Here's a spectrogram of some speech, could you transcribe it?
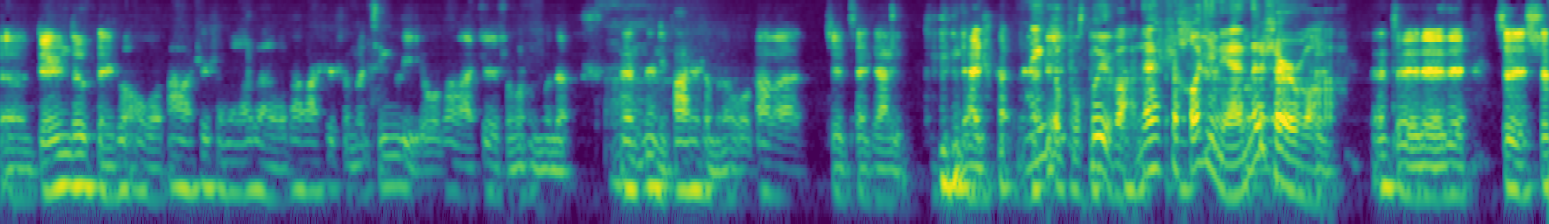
呃，别人都可能说哦，我爸爸是什么老板，我爸爸是什么经理，我爸爸是什么什么的。那那你爸是什么呢？我爸爸就在家里 待着。那个不会吧？那是好几年的事儿吧？呃，对对对，这是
